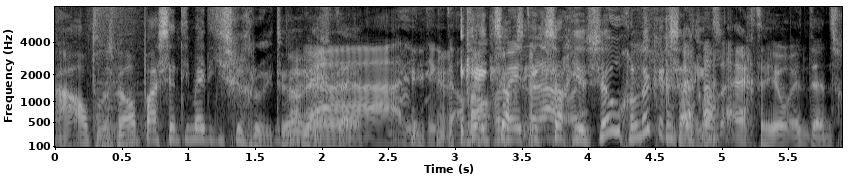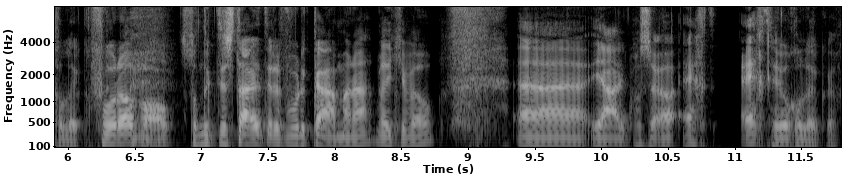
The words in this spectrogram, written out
Maar Anton is wel een paar centimetertjes gegroeid hoor. Nou, echt? Ja, Ik, zag, ik aan, zag je zo gelukkig zijn. Ik was echt heel intens gelukkig. Vooraf al stond ik te stuiteren voor de camera, weet je wel. Eh, ja, ik was echt, echt heel gelukkig.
